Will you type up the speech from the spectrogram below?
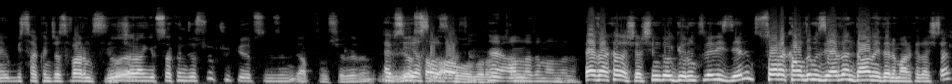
hani bir sakıncası var mı sizin Yok için? herhangi bir sakıncası yok çünkü hepsi bizim yaptığımız şeylerin Hepsi yasal, av zaten. olarak. He, tabii. anladım anladım. Evet arkadaşlar şimdi o görüntüleri izleyelim. Sonra kaldığımız yerden devam edelim arkadaşlar.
